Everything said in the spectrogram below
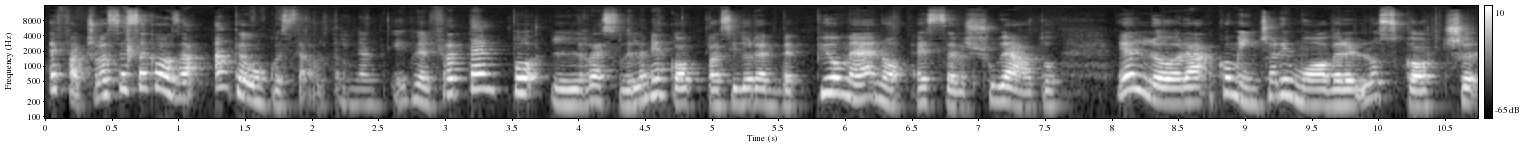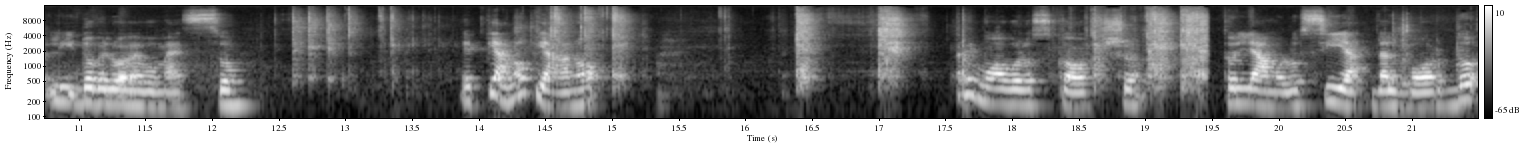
e faccio la stessa cosa anche con quest'altra. Nel frattempo il resto della mia coppa si dovrebbe più o meno essere asciugato e allora comincio a rimuovere lo scotch lì dove lo avevo messo. E piano piano rimuovo lo scotch. Togliamolo sia dal bordo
